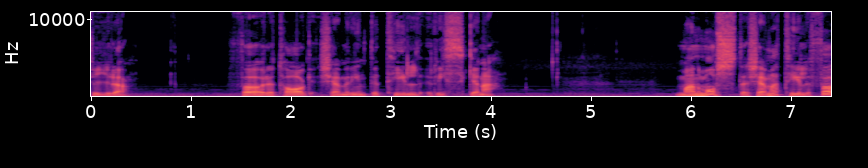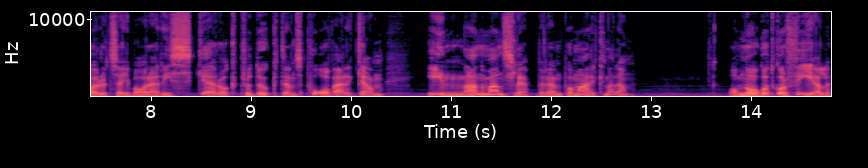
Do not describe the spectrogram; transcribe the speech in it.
4. Företag känner inte till riskerna. Man måste känna till förutsägbara risker och produktens påverkan innan man släpper den på marknaden. Om något går fel,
